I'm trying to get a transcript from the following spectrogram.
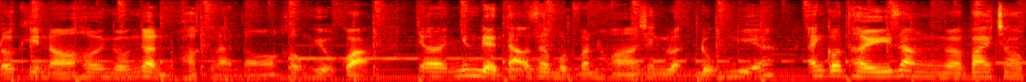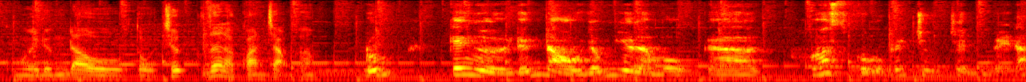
đôi khi nó hơi ngớ ngẩn hoặc là nó không hiệu quả. À, nhưng để tạo ra một văn hóa tranh luận đúng nghĩa anh có thấy rằng à, vai trò của người đứng đầu tổ chức rất là quan trọng không? Đúng cái người đứng đầu giống như là một à, uh, host của một cái chương trình vậy đó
